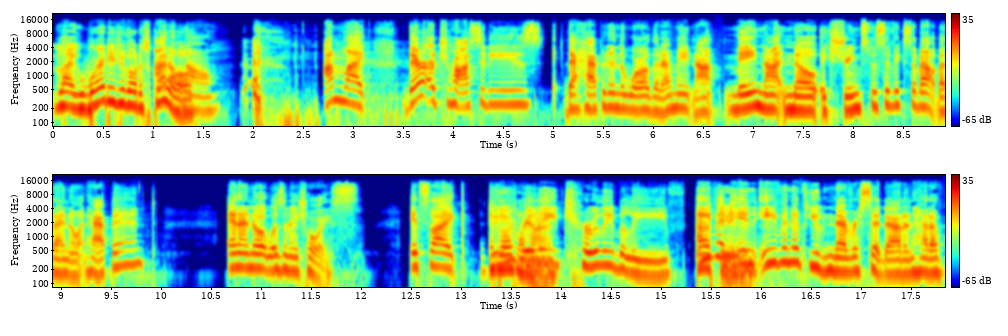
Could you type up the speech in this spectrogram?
like, where did you go to school? I don't know. I'm like, there are atrocities that happen in the world that I may not may not know extreme specifics about, but I know it happened, and I know it wasn't a choice. It's like, do It you really mind. truly believe, I even do. in even if you've never sat down and had a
